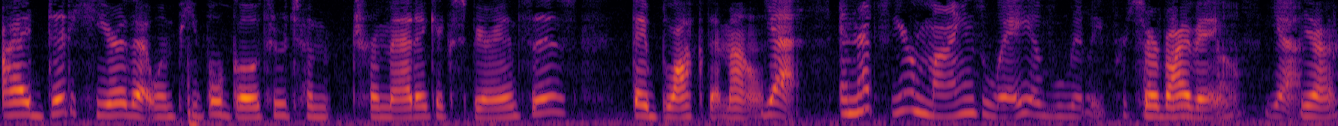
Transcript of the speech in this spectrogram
I did hear that when people go through tra- traumatic experiences, they block them out. Yes, and that's your mind's way of literally Surviving. yourself. Yeah. Yeah.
